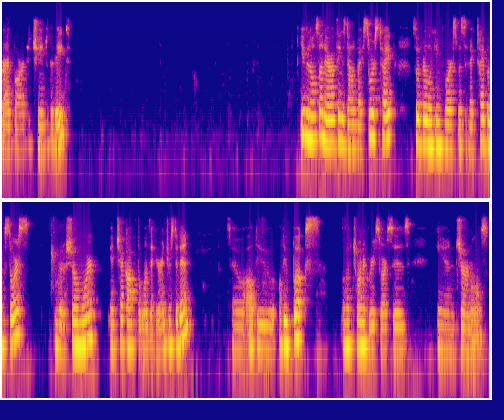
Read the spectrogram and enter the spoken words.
drag bar to change the date. You can also narrow things down by source type. So if you're looking for a specific type of source, you can go to show more and check off the ones that you're interested in. So I'll do I'll do books, electronic resources, and journals.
